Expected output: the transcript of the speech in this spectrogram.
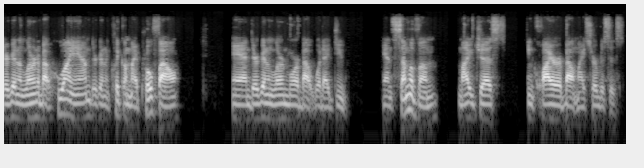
they're going to learn about who I am. They're going to click on my profile and they're going to learn more about what I do. And some of them might just inquire about my services.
